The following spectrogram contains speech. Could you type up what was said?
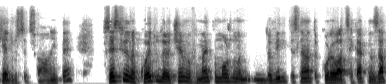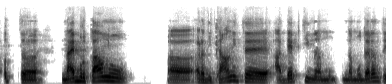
хетеросексуалните, вследствие на което, да речем, в момента може да видите следната корелация. Как на Запад най-брутално радикалните адепти на, на, модерната,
